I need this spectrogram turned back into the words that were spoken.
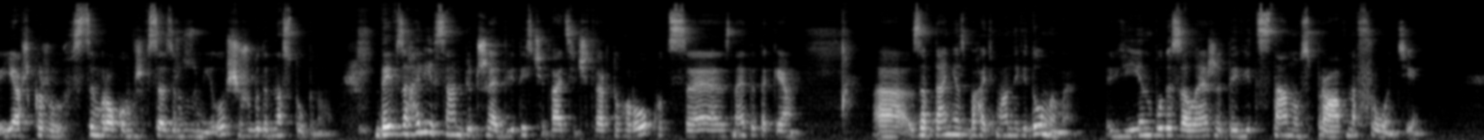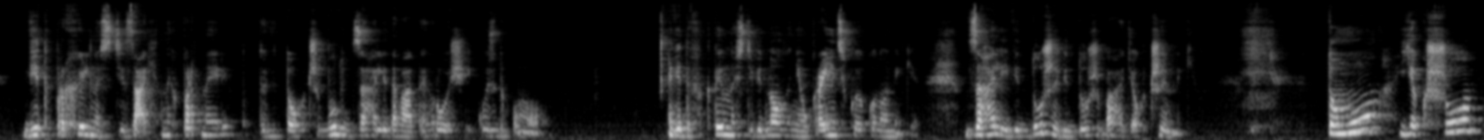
я ж кажу, з цим роком вже все зрозуміло, що ж буде в наступному. Да і взагалі сам бюджет 2024 року це, знаєте, таке е, завдання з багатьма невідомими. Він буде залежати від стану справ на фронті, від прихильності західних партнерів, тобто від того, чи будуть взагалі давати гроші, якусь допомогу, від ефективності відновлення української економіки, взагалі від дуже від дуже багатьох чинників. Тому, якщо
